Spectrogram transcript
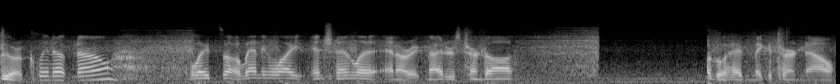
Do our cleanup now. Lights, landing light, engine inlet, and our igniters turned off. I'll go ahead and make a turn now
